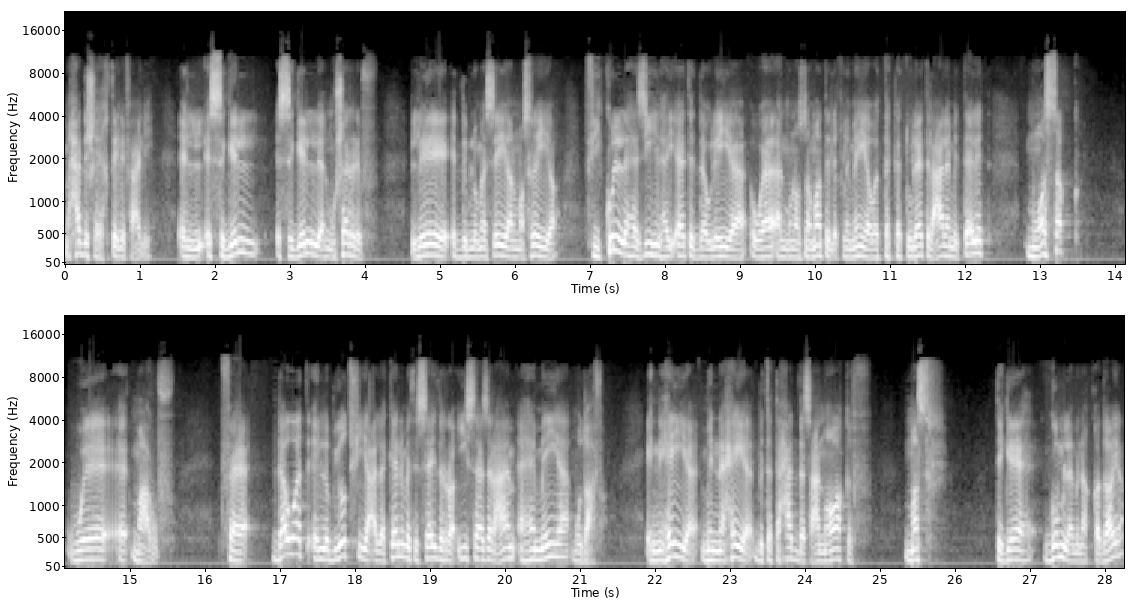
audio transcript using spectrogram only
محدش هيختلف عليه. ال- السجل السجل المشرف للدبلوماسية المصرية في كل هذه الهيئات الدولية والمنظمات الإقليمية والتكتلات العالم الثالث موثق ومعروف فدوت اللي بيضفي على كلمة السيد الرئيس هذا العام أهمية مضاعفة إن هي من ناحية بتتحدث عن مواقف مصر تجاه جملة من القضايا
